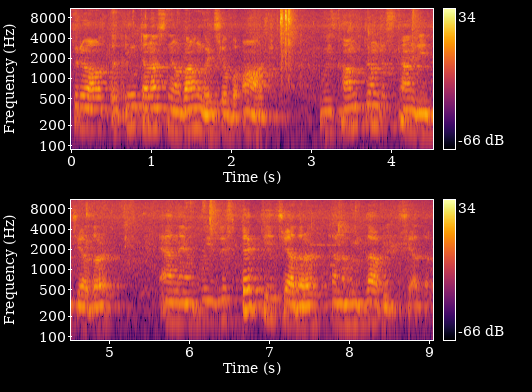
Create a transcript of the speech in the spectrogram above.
throughout the international language of art. We come to understand each other, and then we respect each other, and we love each other.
